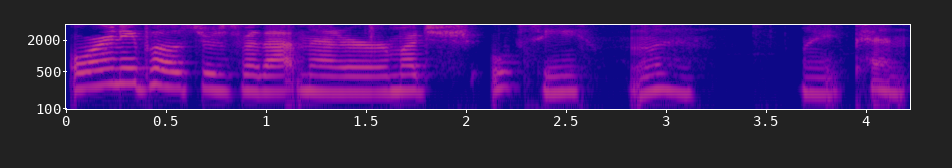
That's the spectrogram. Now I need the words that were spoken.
or any posters for that matter or much. Oopsie, my pen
